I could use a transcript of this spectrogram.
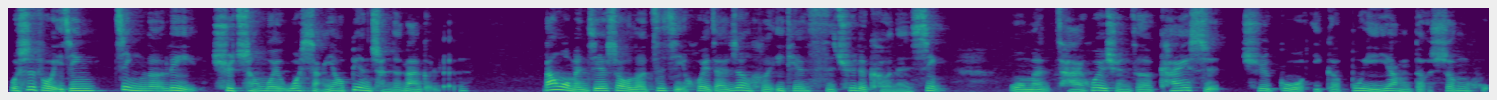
我是否已经尽了力去成为我想要变成的那个人？ 当我们接受了自己会在任何一天死去的可能性，我们才会选择开始去过一个不一样的生活。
